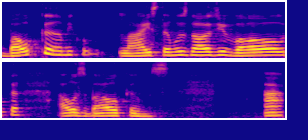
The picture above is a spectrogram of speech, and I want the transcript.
balcâmico. Lá estamos nós de volta aos Balcãs. A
